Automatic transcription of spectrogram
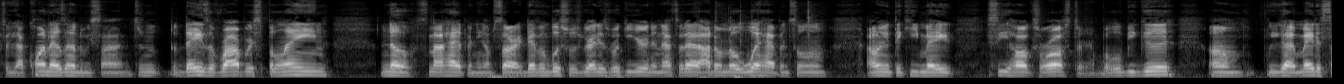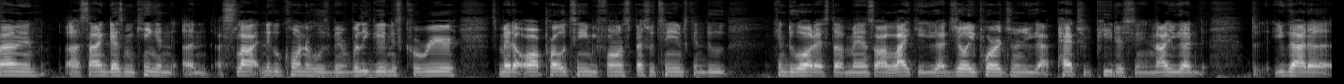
So you got Kwon Alexander to be signed. The days of Robert Spillane, no, it's not happening. I'm sorry. Devin Bush was great his rookie year, and then after that, I don't know what happened to him. I don't even think he made Seahawks roster, but we'll be good. Um, we got made a signing, uh, signed Desmond King, a, slot nickel corner who's been really good in his career. He's made an All Pro team before on special teams, can do can do all that stuff, man. So I like it. You got Joey Porter Jr., you got Patrick Peterson. Now you got you got uh,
